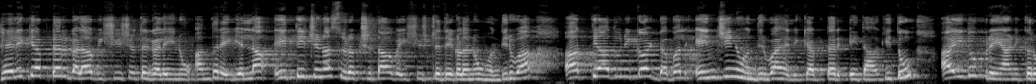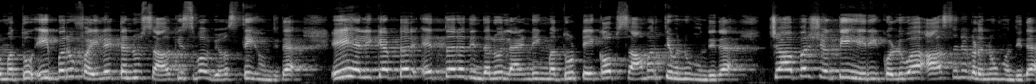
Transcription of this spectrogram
ಹೆಲಿಕಾಪ್ಟರ್ಗಳ ವಿಶೇಷತೆಗಳೇನು? ಅಂದರೆ ಎಲ್ಲ ಇತ್ತೀಚಿನ ಸುರಕ್ಷತಾ ವೈಶಿಷ್ಟ್ಯತೆಗಳನ್ನು ಹೊಂದಿರುವ ಅತ್ಯಾಧುನಿಕ ಡಬಲ್ ಎಂಜಿನ್ ಹೊಂದಿರುವ ಹೆಲಿಕಾಪ್ಟರ್ ಇದಾಗಿದ್ದು, ಐದು ಪ್ರಯಾಣಿಕರು ಮತ್ತು ಇಬ್ಬರು ಪೈಲಟ್ ಅನ್ನು ಸಾಗಿಸುವ ವ್ಯವಸ್ಥೆ ಹೊಂದಿದೆ. ಈ ಹೆಲಿಕಾಪ್ಟರ್ ಎತ್ತರದಿಂದಲೂ ಲ್ಯಾಂಡಿಂಗ್ ಮತ್ತು ಟೇಕ್ ಆಫ್ ಸಾಮರ್ಥ್ಯವನ್ನು ಹೊಂದಿದೆ. ಚಾಪರ್ ಶಕ್ತಿ ಹೀರಿಕೊಳ್ಳುವ ಆಸನಗಳನ್ನು ಹೊಂದಿದೆ.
